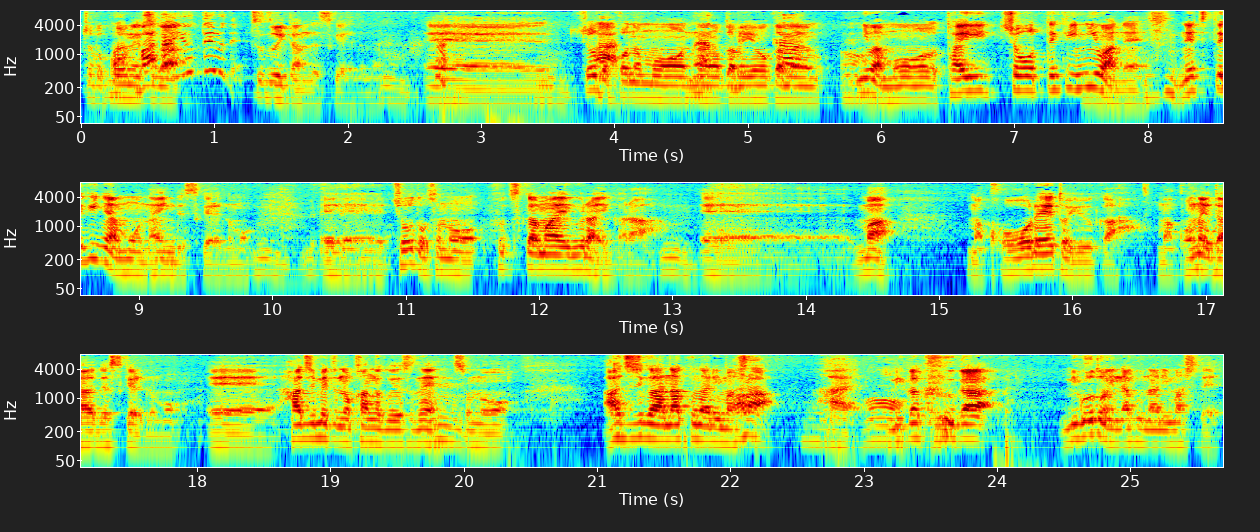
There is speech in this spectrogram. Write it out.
ちょっと高熱が続いたんですけれども、えーちょうどこのもう7日目、8日目にはもう体調的にはね、熱的にはもうないんですけれども、えーちょうどその2日前ぐらいから、えーまあ、まあ恒例というか、まあ、こんな言ったらあれですけれども、えー初めての感覚ですね、その味がなくなりました、はい、味覚が見事になくなりまして、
